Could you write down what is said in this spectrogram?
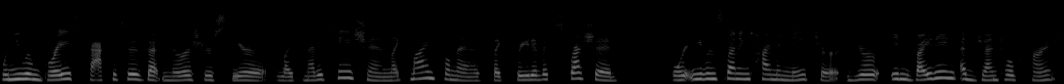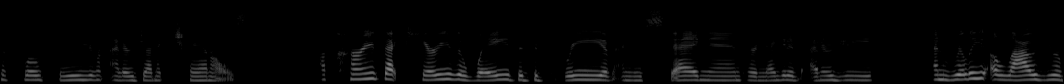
When you embrace practices that nourish your spirit, like meditation, like mindfulness, like creative expression, or even spending time in nature, you're inviting a gentle current to flow through your energetic channels a current that carries away the debris of any stagnant or negative energy and really allows your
